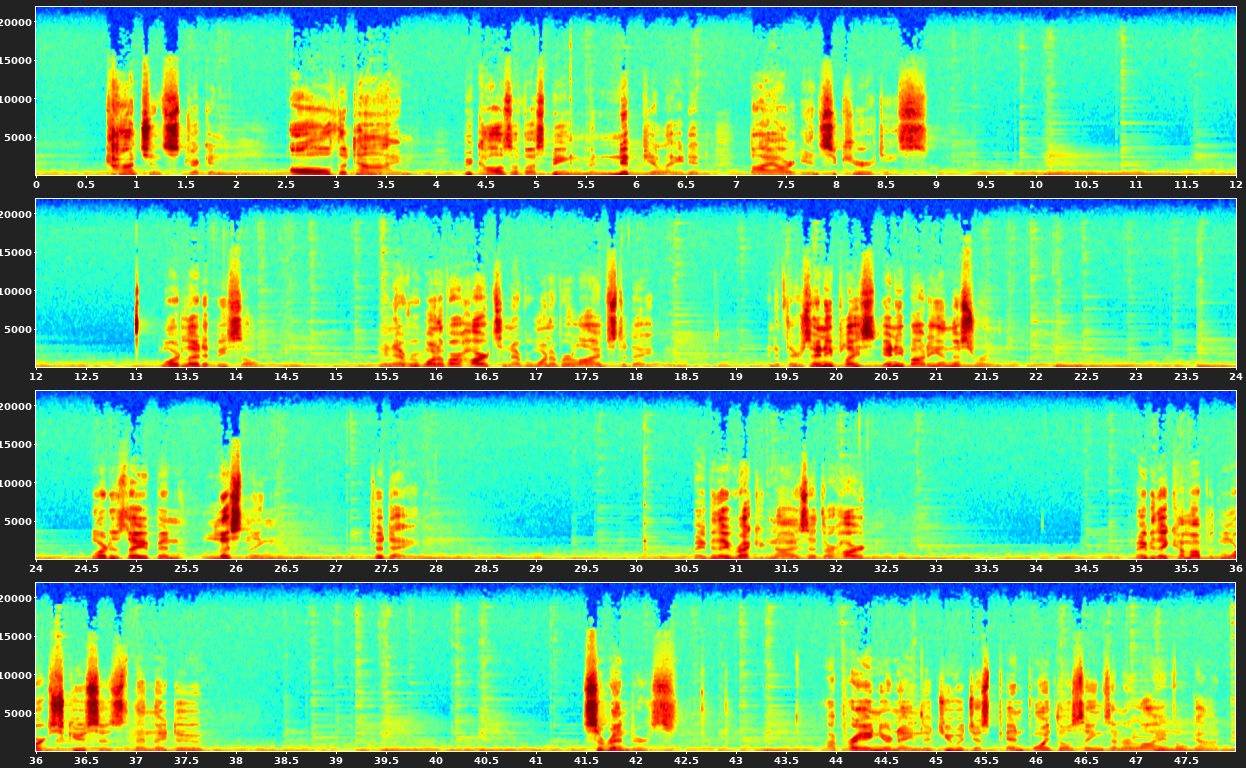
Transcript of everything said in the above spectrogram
conscience stricken all the time because of us being manipulated by our insecurities. Lord, let it be so in every one of our hearts and every one of our lives today. And if there's any place, anybody in this room, Lord, as they've been listening today, maybe they recognize that their heart Maybe they come up with more excuses than they do. Surrenders. I pray in your name that you would just pinpoint those things in our life, oh God,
